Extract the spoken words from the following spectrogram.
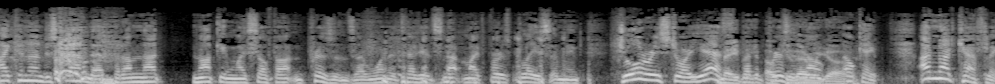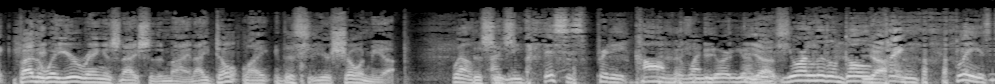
I can understand that, but I'm not knocking myself out in prisons. I want to tell you, it's not my first place. I mean, jewelry store, yes, Maybe. but a Okay, prison, there no. we go. Okay, I'm not Catholic. by the way, your ring is nicer than mine. I don't like this. You're showing me up. Well, This I is- mean, this is pretty calm. The one your your Yes. your little gold Yeah. thing, please.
